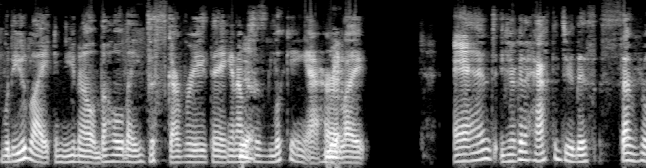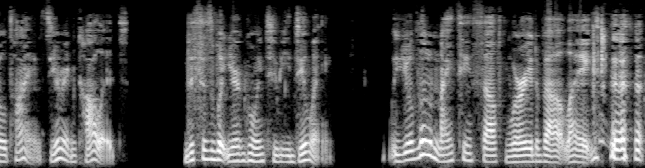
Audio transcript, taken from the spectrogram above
what do you like? And you know, the whole like discovery thing." And I was Yeah, just looking at her yeah. like, "And you're gonna have to do this several times. You're in college. This is what you're going to be doing." Your little 19 self worried about like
